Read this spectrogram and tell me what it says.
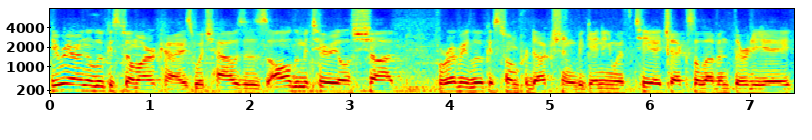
Here we are in the Lucasfilm archives, which houses all the material shot for every Lucasfilm production, beginning with THX 1138.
